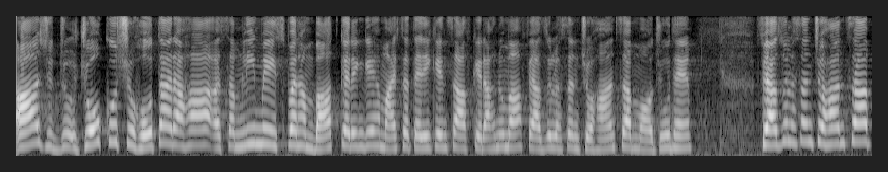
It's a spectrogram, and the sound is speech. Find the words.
आज जो, जो कुछ होता रहा असम्बली में इस पर हम बात करेंगे। हमारे साथ तहरीक इंसाफ के रहनुमा फ्याजुल हसन चौहान साहब मौजूद हैं। फ्याजुल हसन चौहान साहब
